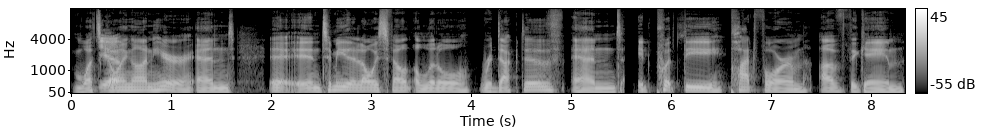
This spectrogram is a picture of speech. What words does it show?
what's yeah. going on here? And uh, and to me, it always felt a little reductive, and it put the platform of the game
